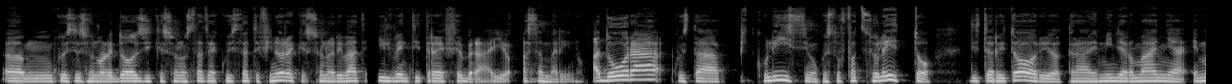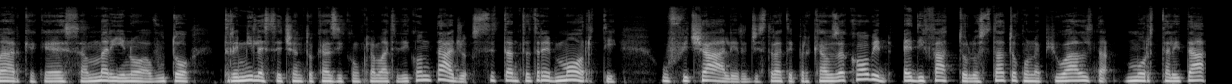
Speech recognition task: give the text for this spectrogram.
Um, queste sono le dosi che sono state acquistate finora e che sono arrivate il 23 febbraio a San Marino. Ad ora questo piccolissimo, questo fazzoletto di territorio tra Emilia Romagna e Marche che è San Marino ha avuto 3.600 casi conclamati di contagio, 73 morti ufficiali registrate per causa Covid, è di fatto lo Stato con la più alta mortalità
